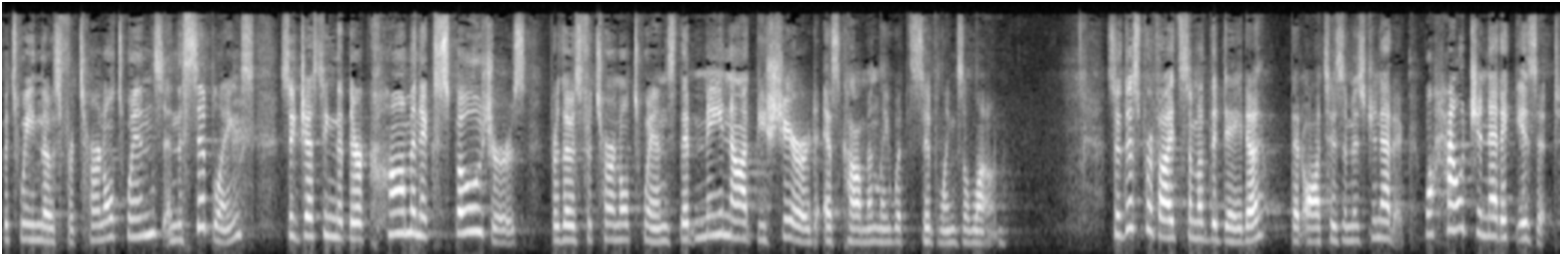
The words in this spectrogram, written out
between those fraternal twins and the siblings, suggesting that there are common exposures for those fraternal twins that may not be shared as commonly with siblings alone. So, this provides some of the data that autism is genetic. Well, how genetic is it?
